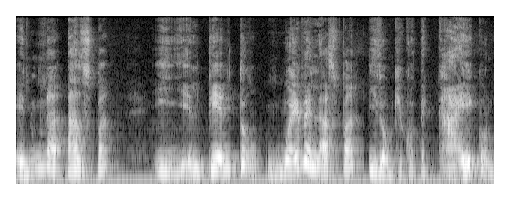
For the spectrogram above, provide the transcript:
en una aspa y el viento mueve el aspa y Don Quijote cae con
